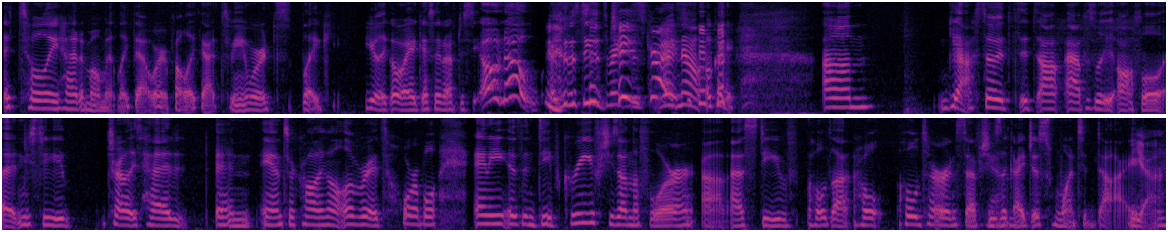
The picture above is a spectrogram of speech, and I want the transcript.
it totally had a moment like that where it felt like that to me, where it's like you're like, oh, I guess I don't have to see. Oh no, I'm gonna see this right, Jesus this- right now. Okay. um, yeah. So it's it's absolutely awful, and you see Charlie's head. And ants are crawling all over. It's horrible. Annie is in deep grief. She's on the floor uh, as Steve holds on, hold, holds her and stuff. She's Yeah. like, "I just want to die." Yeah.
